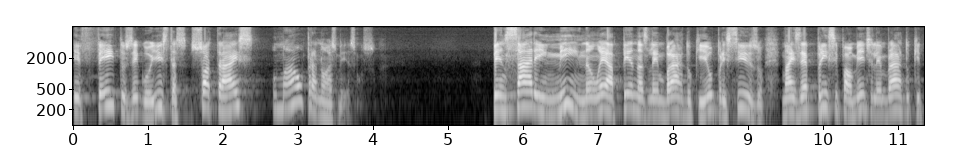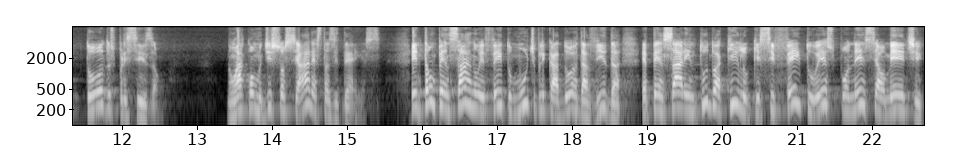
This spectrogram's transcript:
efeitos egoístas só traz o mal para nós mesmos. Pensar em mim não é apenas lembrar do que eu preciso, mas é principalmente lembrar do que todos precisam. Não há como dissociar estas ideias. Então, pensar no efeito multiplicador da vida é pensar em tudo aquilo que, se feito exponencialmente,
